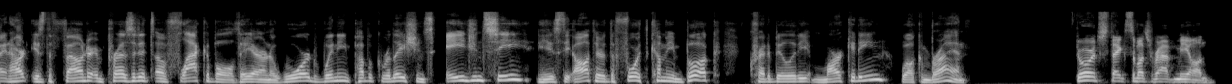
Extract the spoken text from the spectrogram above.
Brian Hart is the founder and president of Flackable. They are an award winning public relations agency. He is the author of the forthcoming book, Credibility Marketing. Welcome, Brian. George, thanks so much for having me on.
